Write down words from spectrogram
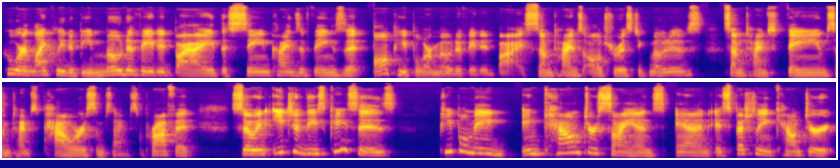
who are likely to be motivated by the same kinds of things that all people are motivated by sometimes altruistic motives, sometimes fame, sometimes power, sometimes profit. So, in each of these cases, people may encounter science and especially encounter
